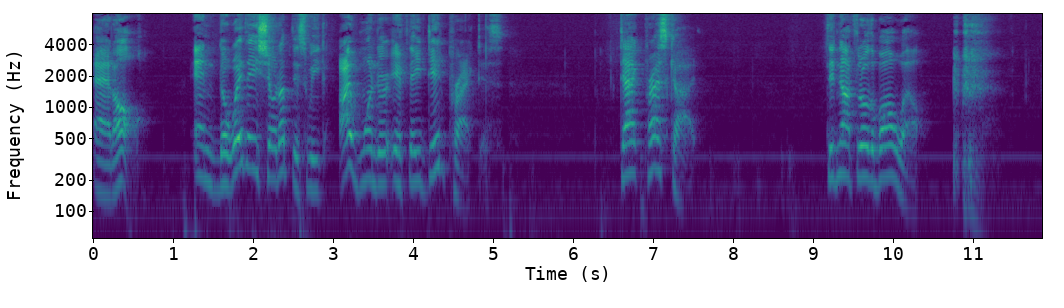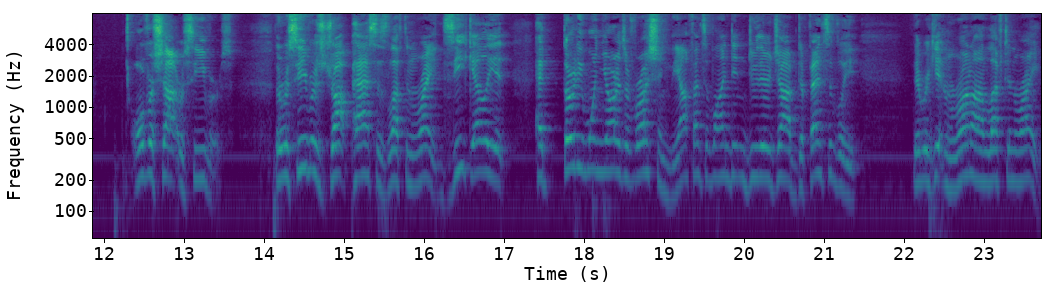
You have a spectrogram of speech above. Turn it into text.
at all. And the way they showed up this week, I wonder if they did practice. Dak Prescott did not throw the ball well. Overshot receivers. The receivers dropped passes left and right. Zeke Elliott had 31 yards of rushing. The offensive line didn't do their job. Defensively, they were getting run on left and right.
